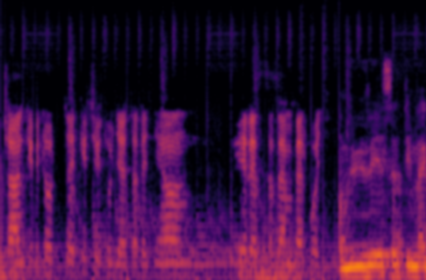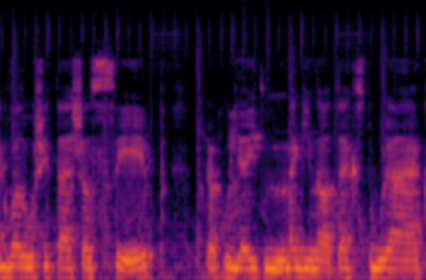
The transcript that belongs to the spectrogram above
Csántit ott egy kicsit ugye, tehát egy olyan érezte az ember, hogy... A művészeti megvalósítás az szép, csak ugye itt megint a textúrák,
